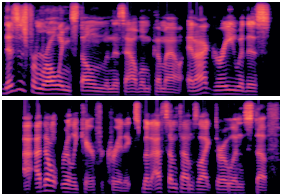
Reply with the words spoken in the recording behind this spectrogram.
this is from Rolling Stone when this album come out, and I agree with this. I, I don't really care for critics, but I sometimes like throwing stuff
